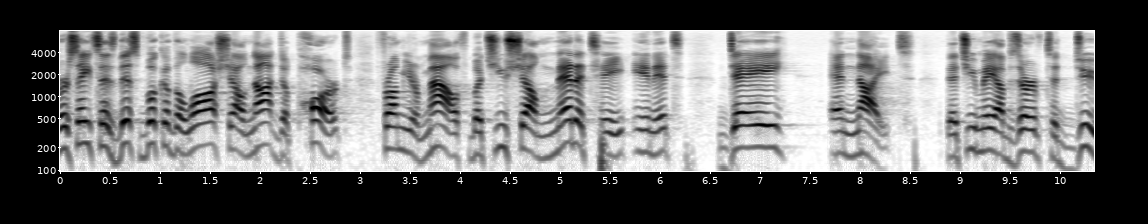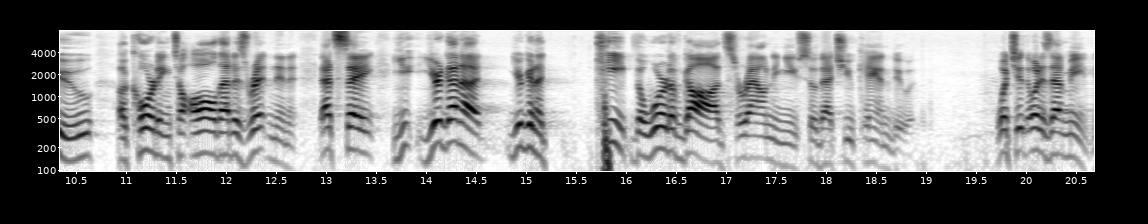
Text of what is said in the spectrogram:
Verse 8 says, This book of the law shall not depart from your mouth, but you shall meditate in it day and night that you may observe to do according to all that is written in it. That's saying you, are gonna you're gonna keep the Word of God surrounding you so that you can do it. What, you, what does that mean?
